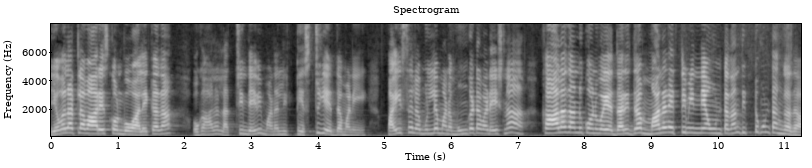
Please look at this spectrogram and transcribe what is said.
ఎవరు అట్లా వారేసుకొని పోవాలి కదా? ఒకవేళ లచ్చిందేవి మనల్ని టెస్ట్ చేద్దామని పైసల ముల్లె మన ముంగట పడేసినా కాలదన్నుకొని పోయే దరిద్రం మన నెత్తి మిన్నే ఉంటుందని తిట్టుకుంటాం కదా.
